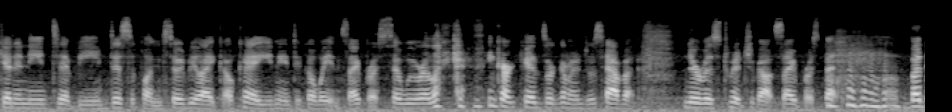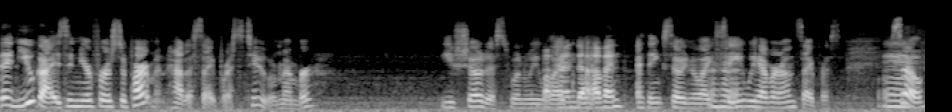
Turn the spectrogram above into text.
to need to be disciplined. So it'd be like, okay, you need to go wait in Cypress. So we were like, I think our kids are going to just have a nervous twitch about Cypress. But but then you guys in your first apartment had a Cypress too, remember? You showed us when we Behind like the went- oven. I think so. And you're like, Uh-huh. see, we have our own Cypress. Mm. So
